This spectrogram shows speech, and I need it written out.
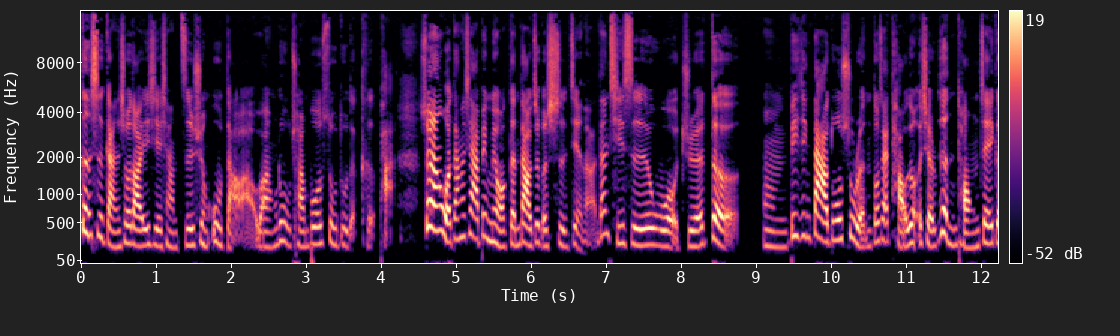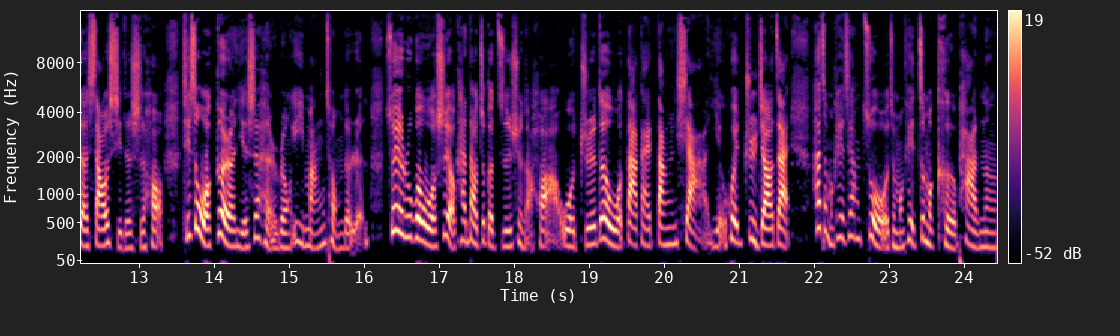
更是感受到一些像资讯误导啊、网络传播速度的可怕。虽然我当下并没有跟到这个事件啊，但其实我觉得。嗯，毕竟大多数人都在讨论，而且认同这个消息的时候，其实我个人也是很容易盲从的人。所以，如果我是有看到这个资讯的话，我觉得我大概当下也会聚焦在他怎么可以这样做，怎么可以这么可怕呢？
